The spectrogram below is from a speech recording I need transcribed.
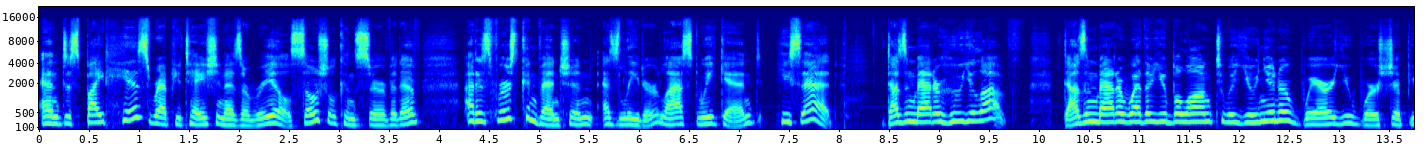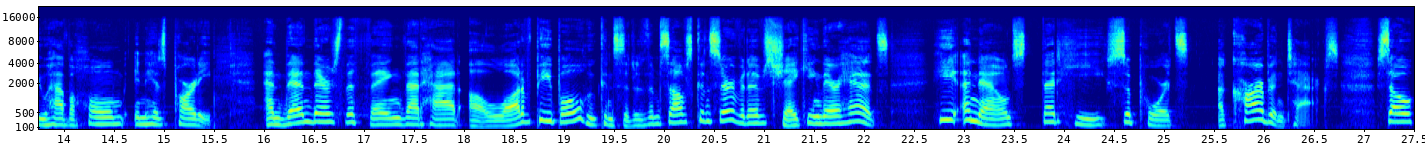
And despite his reputation as a real social conservative, at his first convention as leader last weekend, he said, Doesn't matter who you love. Doesn't matter whether you belong to a union or where you worship, you have a home in his party. And then there's the thing that had a lot of people who consider themselves conservatives shaking their heads. He announced that he supports a carbon tax. So,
